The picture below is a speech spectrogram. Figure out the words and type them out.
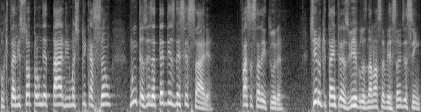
Porque está ali só para um detalhe, uma explicação, muitas vezes até desnecessária. Faça essa leitura. Tira o que está entre as vírgulas na nossa versão e diz assim:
